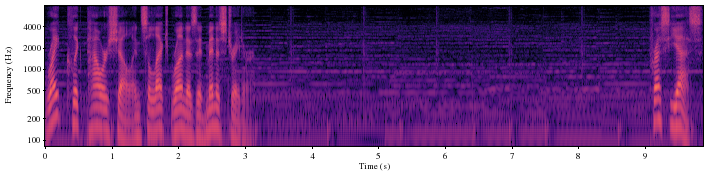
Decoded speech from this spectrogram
Right-click PowerShell and select Run as Administrator. Press Yes.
